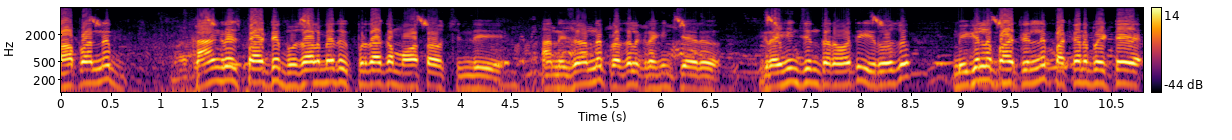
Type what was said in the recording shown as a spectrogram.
పాపాన్ని కాంగ్రెస్ పార్టీ భుజాల మీద ఇప్పటిదాకా మోసం వచ్చింది. ఆ నిజాన్ని ప్రజలు గ్రహించారు. గ్రహించిన తర్వాత ఈరోజు మిగిలిన పార్టీలని పక్కన పెట్టే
